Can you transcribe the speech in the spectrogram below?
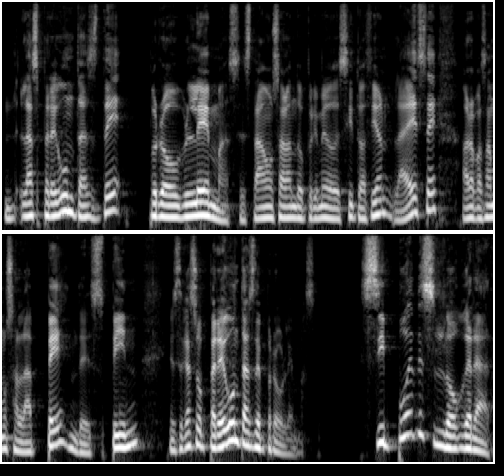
las preguntas de problemas. Estábamos hablando primero de situación, la S, ahora pasamos a la P de spin, en este caso preguntas de problemas. Si puedes lograr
